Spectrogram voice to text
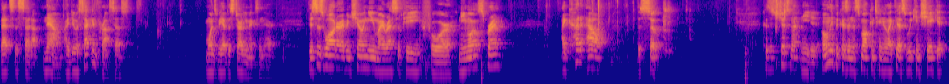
That's the setup. Now, I do a second process once we have the starting mix in there. This is water. I've been showing you my recipe for neem oil spray. I cut out the soap because it's just not needed. Only because in a small container like this, we can shake it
